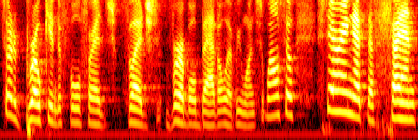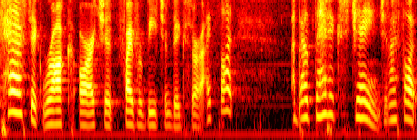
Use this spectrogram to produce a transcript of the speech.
sort of broke into full-fledged verbal battle every once in a while. So staring at the fantastic rock arch at Pfeiffer Beach and Big Sur, I thought about that exchange, and I thought,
